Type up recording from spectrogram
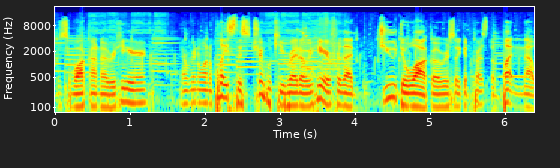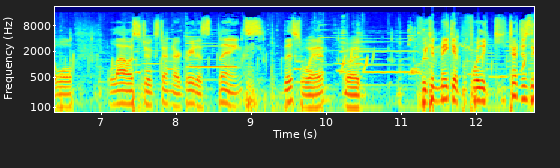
Just walk on over here. And we're going to want to place this triple key right over here for that Jude to walk over so he could press the button that will allow us to extend our greatest thanks this way. Go ahead. If we can make it before the key touches the...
